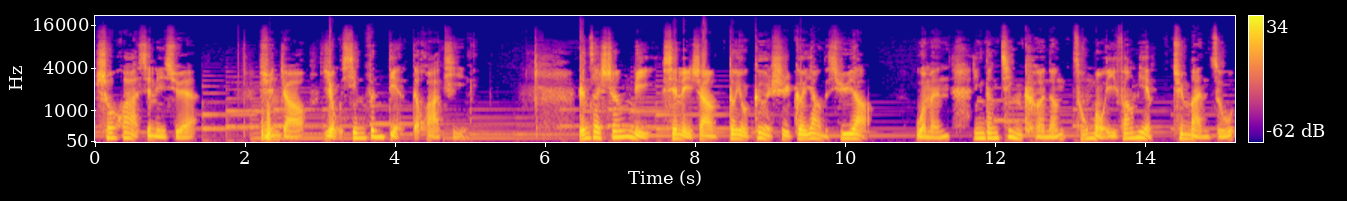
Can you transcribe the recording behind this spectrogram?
说话心理学，寻找有兴奋点的话题。人在生理、心理上都有各式各样的需要，我们应当尽可能从某一方面去满足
